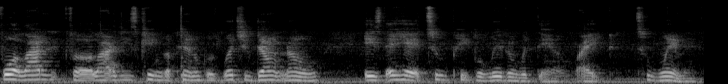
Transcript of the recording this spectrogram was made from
For a lot of for a lot of these King of Pentacles, what you don't know is they had two people living with them, like two women.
